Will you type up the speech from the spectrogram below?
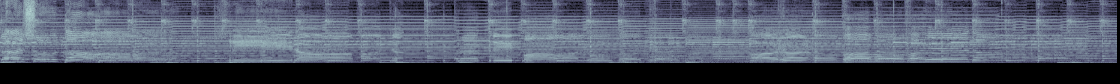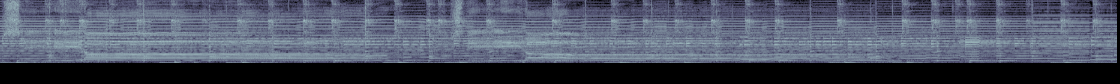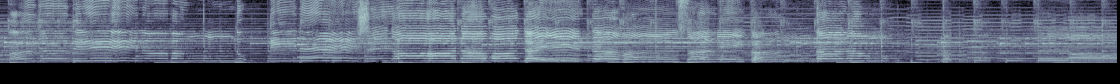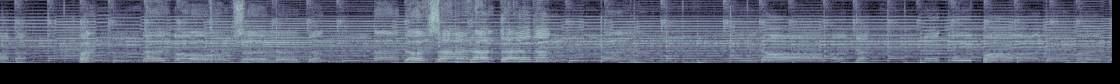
શ્રીરામચંદ્ર Ramchandra Bhajan निकन्दनं ब्रह्मयान कन्दकौशलकन्द दशरथनन्द रामचन्द्रकृपा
